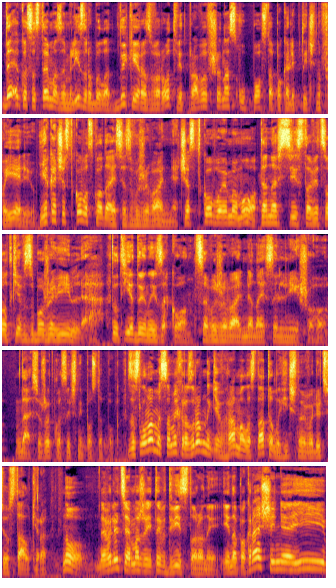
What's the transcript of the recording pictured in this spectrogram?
де екосистема Землі зробила дикий розворот, відправивши нас у постапокаліптичну феєрію, яка частково складається з виживання, частково ММО, та на всі 100% з божевілля. Тут єдиний закон це виживання найсильнішого. Да, сюжет класичний постапок. За словами самих розробників, гра мала стати логічною еволюцією Сталкера. Ну, еволюція може йти в дві сторони: і на покращення, і. aí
